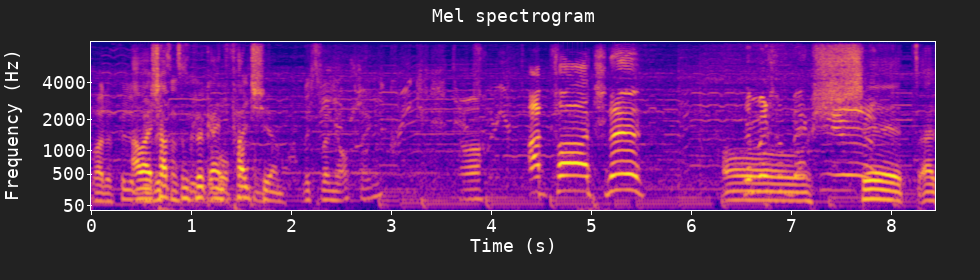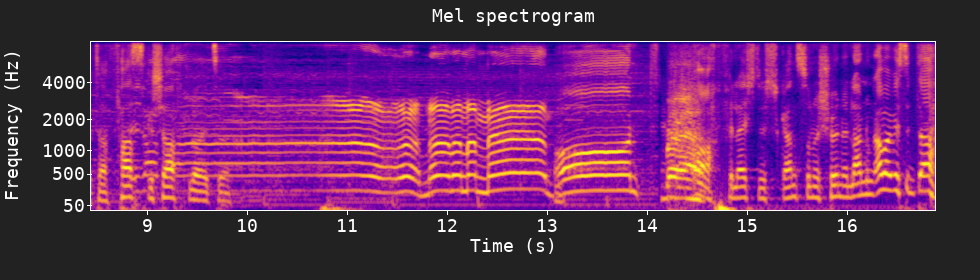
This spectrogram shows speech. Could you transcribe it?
Warte, Philipp. Aber ich willst hab das zum Glück einen? Fallschirm. Willst du bei mir aufsteigen? Abfahrt, schnell! Oh, shit, Alter. Fast geschafft, Leute. Man, man, man, man. Und... Oh, vielleicht nicht ganz so eine schöne Landung, aber wir sind da.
